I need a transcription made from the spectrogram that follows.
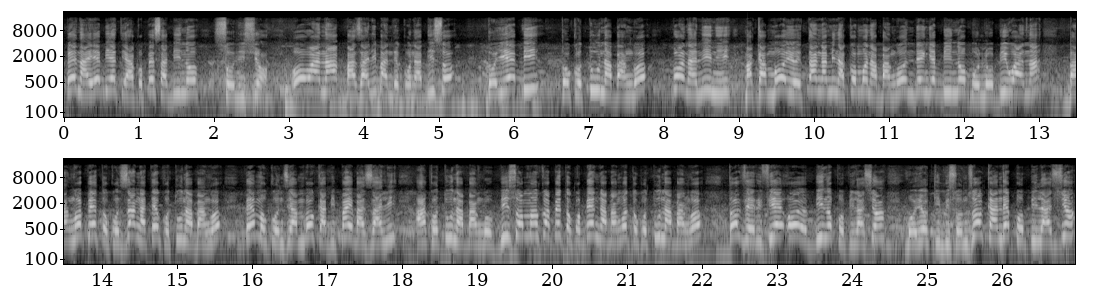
mpe nayebi ete akopesa bino solution oyo wana bazali bandeko na biso toyebi tokotuna bango mpo na nini makambo oyo etangami na nkombo na bango ndenge bino bolobi wana bango mpe tokozanga te kotuna bango mpe mokonzi ya mboka bipai bazali akotuna bango biso moko mpe tokobenga bango tokotuna bango toverifie oyo bino population boyoki biso nzokande population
